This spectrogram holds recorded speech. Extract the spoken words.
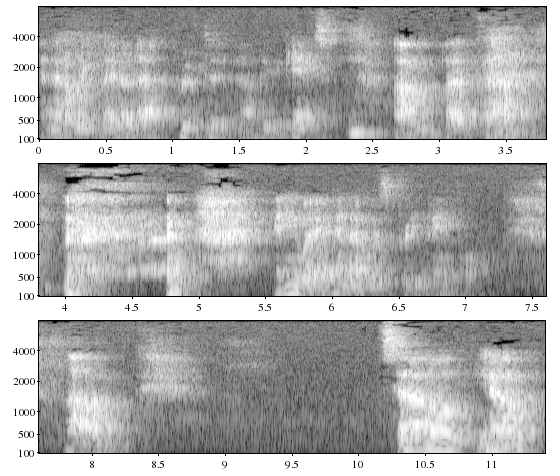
and then a week later that proved to not be the case. Um, but uh, anyway, and that was pretty painful. Um, so you know,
